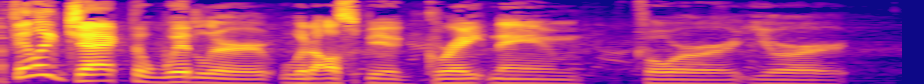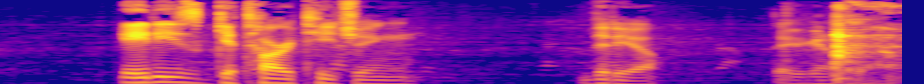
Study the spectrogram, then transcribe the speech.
I feel like Jack the Whittler would also be a great name for your 80s guitar teaching video that you're going to put out.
